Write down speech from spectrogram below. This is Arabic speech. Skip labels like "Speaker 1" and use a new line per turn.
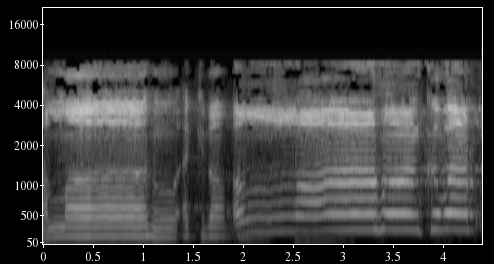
الله أكبر.
الله أكبر.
